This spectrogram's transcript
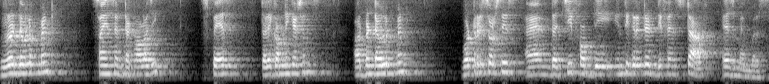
rural development science and technology space telecommunication urban development water resources and the chief of the integrated defence staff as members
